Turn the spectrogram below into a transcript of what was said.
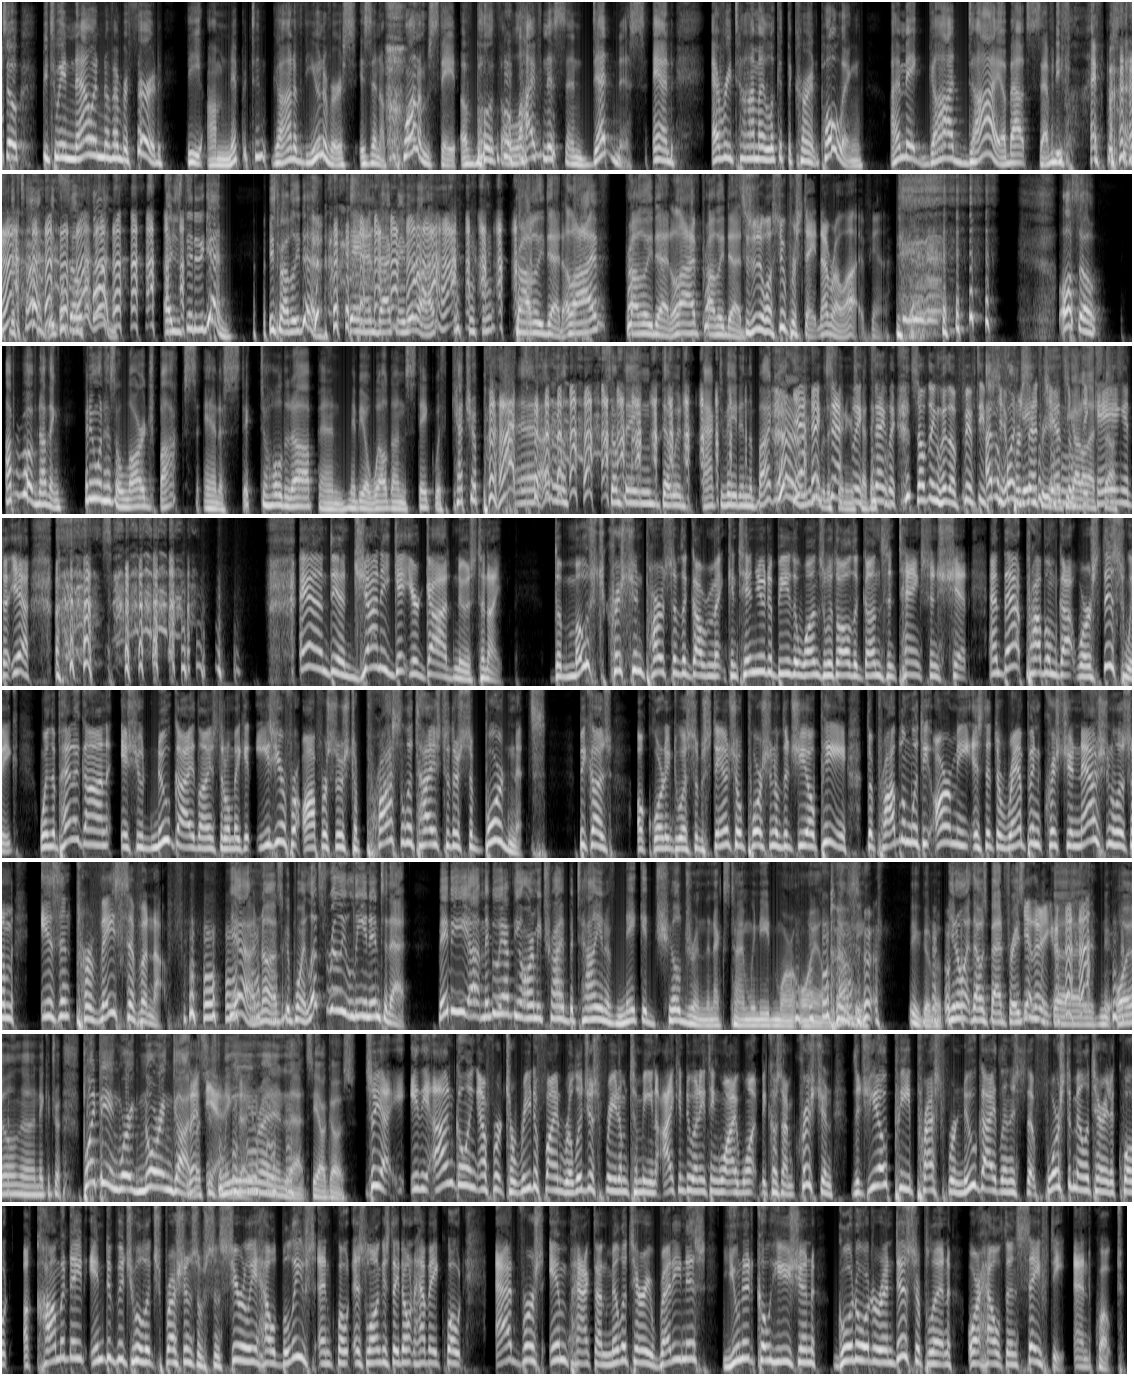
So between now and November 3rd, the omnipotent God of the universe is in a quantum state of both aliveness and deadness. And every time I look at the current polling, I make God die about 75% of the time. It's so fun. I just did it again. He's probably dead. Dan back, maybe alive. probably dead. Alive? Probably dead. Alive? Probably dead. well, super state, never alive. Yeah. Also, apropos of nothing, if anyone has a large box and a stick to hold it up and maybe a well done steak with ketchup, and I don't know, something that would activate in the body. I don't know. Yeah, remember the exactly, exactly. Something with a fifty I have a fun game percent for you chance of got all that decaying into yeah. and in Johnny Get Your God news tonight, the most Christian parts of the government continue to be the ones with all the guns and tanks and shit, and that problem got worse this week when the Pentagon issued new guidelines that'll make it easier for officers to proselytize to their subordinates because. According to a substantial portion of the GOP, the problem with the army is that the rampant Christian nationalism isn't pervasive enough. Yeah, no, that's a good point. Let's really lean into that. Maybe, uh, maybe we have the Army Tribe Battalion of Naked Children the next time we need more oil. That would be, a good one. You know what? That was bad phrasing. Yeah, there you with the uh, n- oil and the naked children. Point being, we're ignoring God. That- Let's just yeah, lean exactly. right into that. See how it goes. So yeah, in the ongoing effort to redefine religious freedom to mean I can do anything I want because I'm Christian, the GOP pressed for new guidelines that force the military to quote accommodate individual expressions of sincerely held beliefs end quote as long as they don't have a quote adverse impact on military readiness, unit cohesion, good order and discipline, or health and safety end quote.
